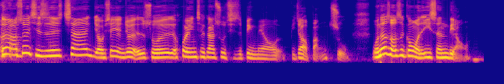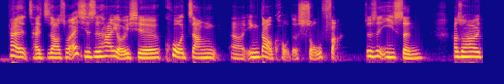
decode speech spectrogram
对啊，所以其实现在有些研究也是说，会阴切开术其实并没有比较有帮助。我那时候是跟我的医生聊，他也才知道说，哎，其实他有一些扩张呃阴道口的手法，就是医生。他说他会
